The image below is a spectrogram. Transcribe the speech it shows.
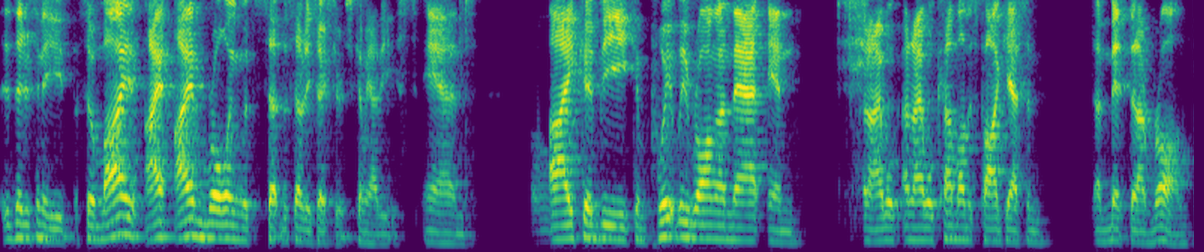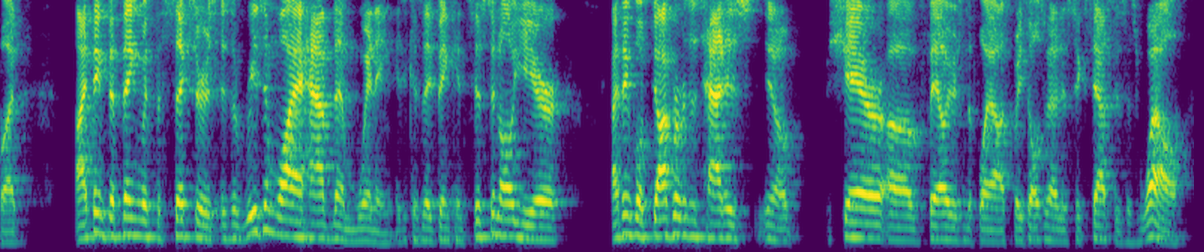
it's interesting that you so my I I'm rolling with set the 76ers coming out of east and oh. I could be completely wrong on that and and I will and I will come on this podcast and admit that I'm wrong but I think the thing with the Sixers is the reason why I have them winning is because they've been consistent all year. I think look Doc Rivers has had his you know share of failures in the playoffs but he's also had his successes as well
